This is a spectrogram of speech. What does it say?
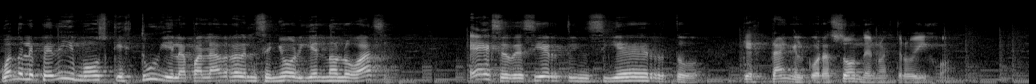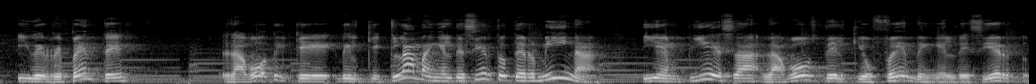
Cuando le pedimos que estudie la palabra del Señor y él no lo hace. Ese desierto incierto que está en el corazón de nuestro hijo y de repente la voz del que, del que clama en el desierto termina y empieza la voz del que ofende en el desierto.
